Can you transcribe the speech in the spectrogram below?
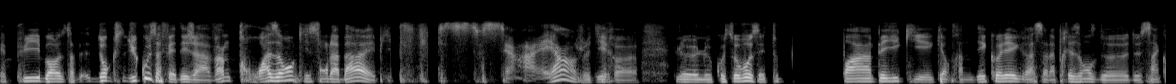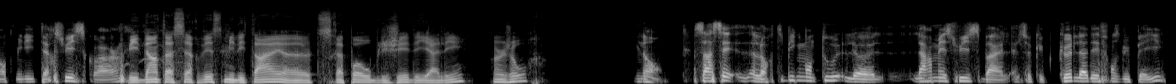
Et puis, bon, donc du coup, ça fait déjà 23 ans qu'ils sont là-bas et puis ça sert à rien. Je veux dire, euh, le, Kosovo, c'est tout pas un pays qui est, qui est, en train de décoller grâce à la présence de, 50 militaires suisses. Quoi. Puis dans ta service militaire, euh, tu serais pas obligé d'y aller un jour? Non. Ça, c'est, alors, typiquement, tout, l'armée suisse, bah, elle, s'occupe que de la défense du pays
